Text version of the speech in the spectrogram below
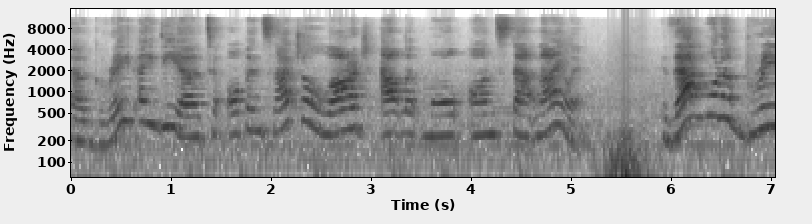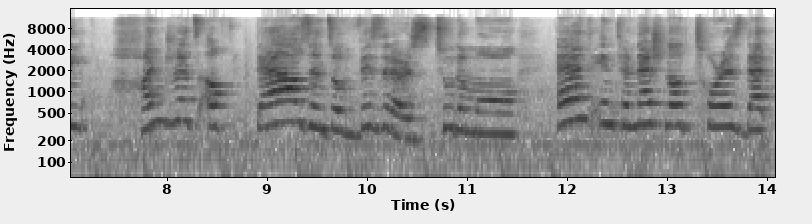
a great idea to open such a large outlet mall on Staten Island. That would have bring hundreds of thousands of visitors to the mall and international tourists that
